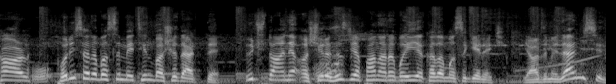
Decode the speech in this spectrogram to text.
Carl, polis arabası Metin başı dertte. Üç tane aşırı hız yapan arabayı yakalaması gerek. Yardım eder misin?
